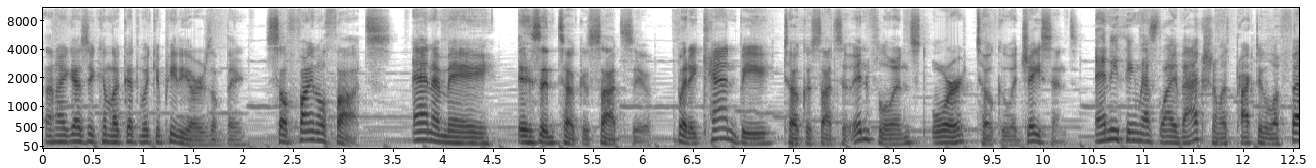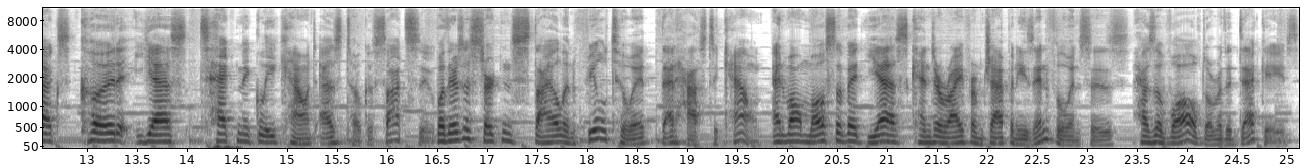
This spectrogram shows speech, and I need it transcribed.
then I guess you can look at Wikipedia or something. So final thoughts. Anime isn't tokusatsu, but it can be tokusatsu influenced or toku adjacent. Anything that's live action with practical effects could, yes, technically count as tokusatsu, but there's a certain style and feel to it that has to count. And while most of it, yes, can derive from Japanese influences, has evolved over the decades.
